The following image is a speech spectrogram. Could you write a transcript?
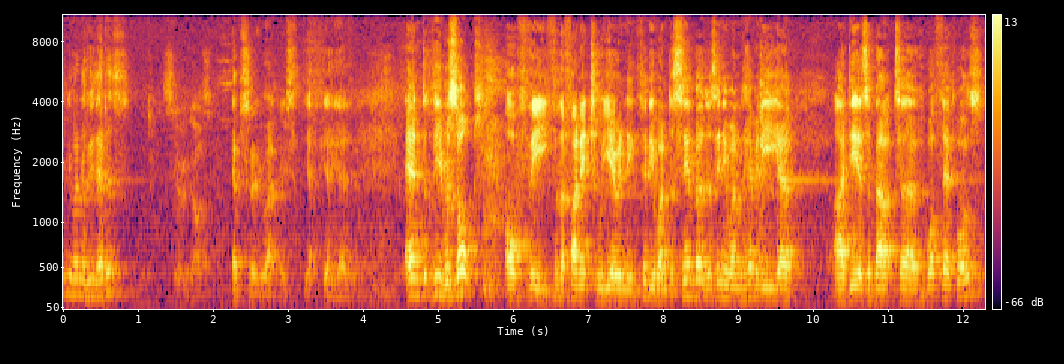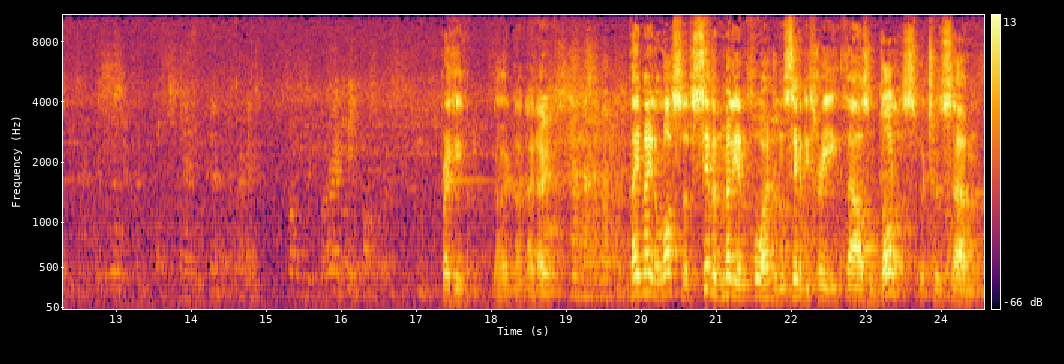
Anyone know who that is? Absolutely right, Reese. Yeah, yeah, yeah. And the result of the for the financial year ending 31 December. Does anyone have any uh, ideas about uh, what that was? Break even. No, no, no, no. they made a loss of $7,473,000, which was um,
